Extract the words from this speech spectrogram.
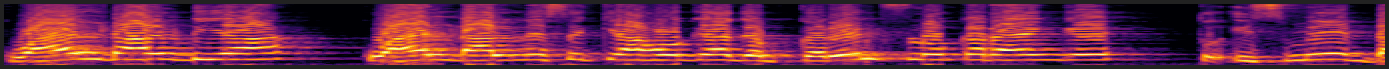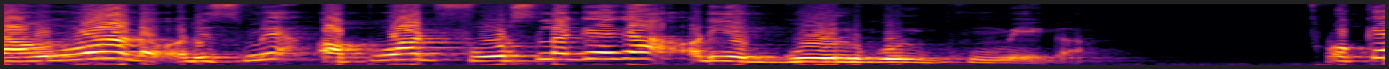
क्वाइल डाल दिया क्वाइल डालने से क्या हो गया? जब करंट फ्लो कराएँगे तो इसमें डाउनवर्ड और इसमें अपवर्ड फोर्स लगेगा और ये गोल गोल घूमेगा। ओके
